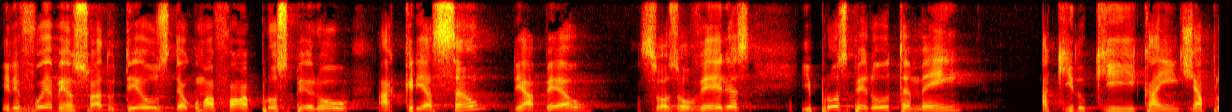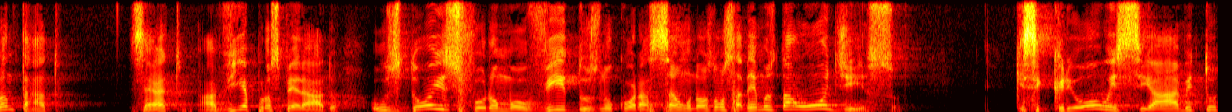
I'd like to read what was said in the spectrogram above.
Ele foi abençoado. Deus, de alguma forma, prosperou a criação de Abel, as suas ovelhas, e prosperou também aquilo que Caim tinha plantado. Certo? Havia prosperado. Os dois foram movidos no coração, nós não sabemos de onde isso. Que se criou esse hábito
